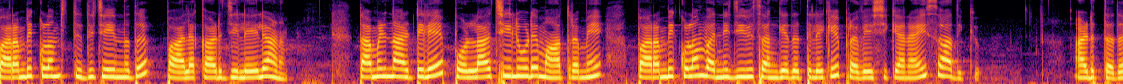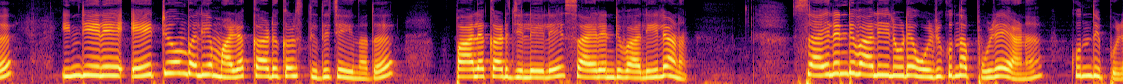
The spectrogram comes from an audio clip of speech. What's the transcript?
പറമ്പിക്കുളം സ്ഥിതി ചെയ്യുന്നത് പാലക്കാട് ജില്ലയിലാണ്. തമിഴ്നാട്ടിലെ പൊള്ളാച്ചിയിലൂടെ മാത്രമേ പറമ്പിക്കുളം വന്യജീവി സങ്കേതത്തിലേക്ക് പ്രവേശിക്കാനായി സാധിക്കൂ. അടുത്തത് ഇന്ത്യയിലെ ഏറ്റവും വലിയ മഴക്കാടുകൾ സ്ഥിതി ചെയ്യുന്നത് പാലക്കാട് ജില്ലയിലെ സൈലന്റ് വാലിയിലാണ്. സൈലന്റ് വാലിയിലൂടെ ഒഴുകുന്ന പുഴയാണ് കുന്തിപ്പുഴ.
